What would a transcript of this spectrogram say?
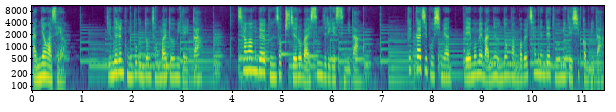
안녕하세요. 오늘은 공복 운동 정말 도움이 될까? 상황별 분석 주제로 말씀드리겠습니다. 끝까지 보시면 내 몸에 맞는 운동 방법을 찾는 데 도움이 되실 겁니다.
